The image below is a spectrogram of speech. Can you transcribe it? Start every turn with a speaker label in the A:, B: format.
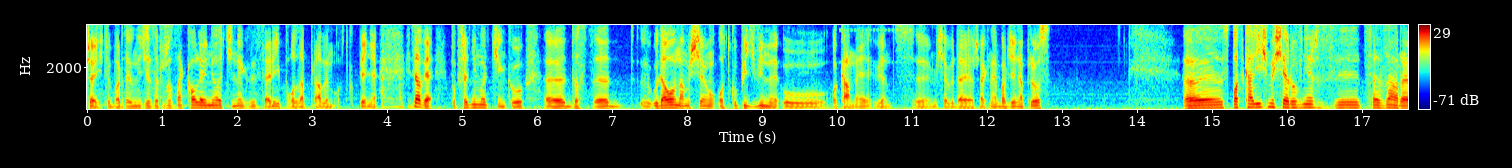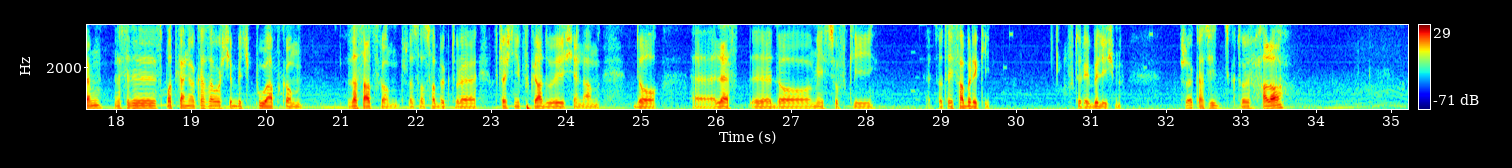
A: Cześć, tu Bartek, będziecie zapraszam na kolejny odcinek z serii Poza prawem odkupienia. Widzowie, w poprzednim odcinku e, e, udało nam się odkupić winy u Okamy, więc e, mi się wydaje, że jak najbardziej na plus. E, spotkaliśmy się również z Cezarem. Niestety spotkanie okazało się być pułapką, zasadzką przez osoby, które wcześniej wkradły się nam do, e, les, e, do miejscówki do tej fabryki, której byliśmy. Przy okazji, kto... Halo?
